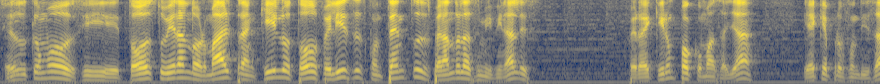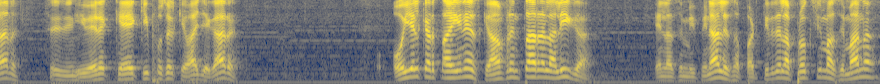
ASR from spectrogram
Eso es como si todo estuviera normal, tranquilo, todos felices, contentos, esperando las semifinales. Pero hay que ir un poco más allá y hay que profundizar Sí, sí. y ver qué equipo es el que va a llegar. Hoy el Cartaginés que va a enfrentar a la liga en las semifinales a partir de la próxima semana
